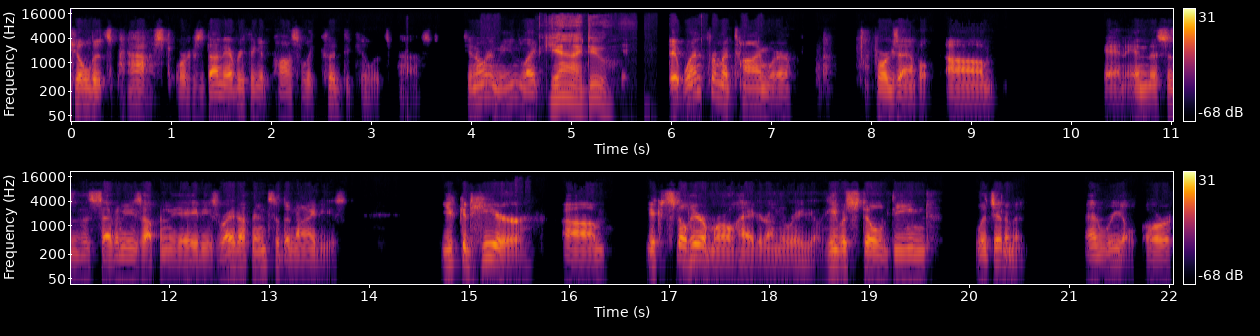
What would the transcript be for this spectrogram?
killed its past or has done everything it possibly could to kill its past. Do you know what I mean? Like Yeah, I do. it went from a time where, for example, um, and and this is the 70s up in the 80s, right up into the 90s, you could hear, um, you could still hear Merle Haggard on the radio. He was still deemed legitimate and real, or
